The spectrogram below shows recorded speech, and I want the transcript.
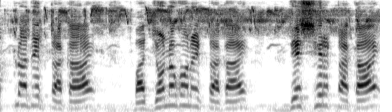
আপনাদের টাকায় বা জনগণের টাকায় দেশের টাকায়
